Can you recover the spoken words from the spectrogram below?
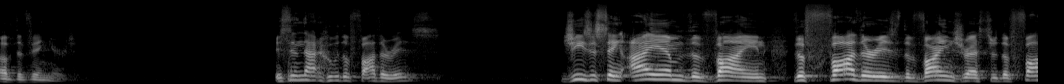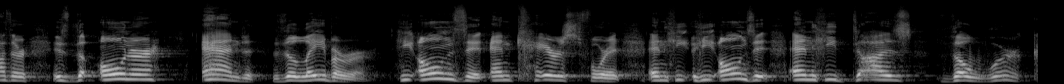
of the vineyard. Isn't that who the father is? Jesus saying, I am the vine, the Father is the vine dresser, the Father is the owner and the laborer. He owns it and cares for it, and he, he owns it and he does the work.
